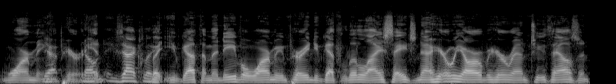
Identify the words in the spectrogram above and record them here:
warming Yep, period. no, exactly. But you've got the medieval warming period, you've got the Little Ice Age. Now, here we are over here around 2000.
